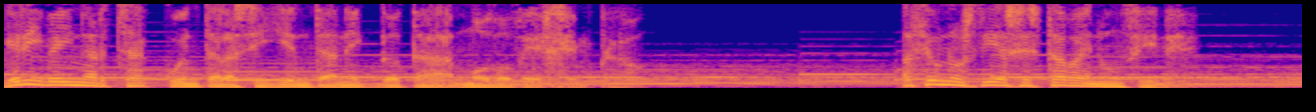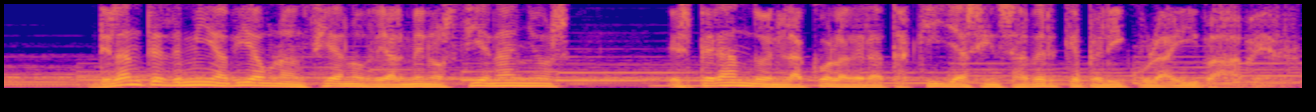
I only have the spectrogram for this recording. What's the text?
Gary Vaynerchuk cuenta la siguiente anécdota a modo de ejemplo. Hace unos días estaba en un cine. Delante de mí había un anciano de al menos 100 años esperando en la cola de la taquilla sin saber qué película iba a ver.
